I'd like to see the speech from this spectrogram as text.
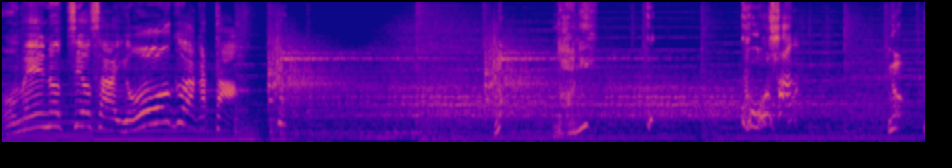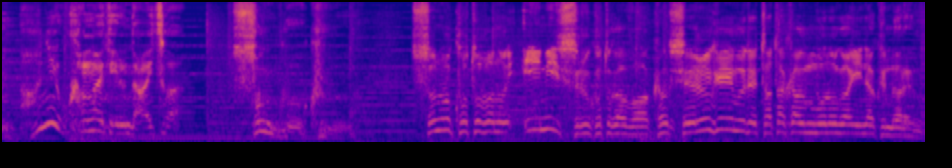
おめえの強さよーくわかった。何？降参な何を考えているんだあいつは。孫悟空。その言葉の意味することがわかる。セルゲームで戦う者がいなくなれば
